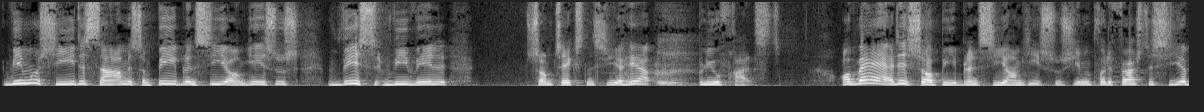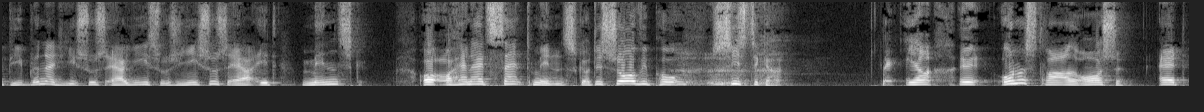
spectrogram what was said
Vi må sige det samme, som Bibelen siger om Jesus, hvis vi vil, som teksten siger her, blive frelst. Og hvad er det så, Bibelen siger om Jesus? Jamen for det første siger Bibelen, at Jesus er Jesus. Jesus er et menneske. Og, og han er et sandt menneske, og det så vi på sidste gang. Jeg øh, understregede også, at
